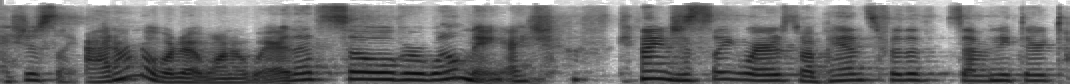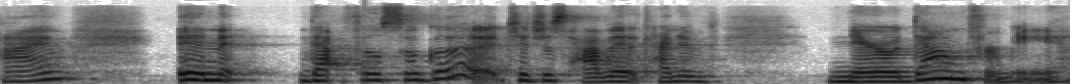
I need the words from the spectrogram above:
I just like, I don't know what I want to wear. That's so overwhelming. I just, can I just like wear sweatpants for the 73rd time? And that feels so good to just have it kind of narrowed down for me.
